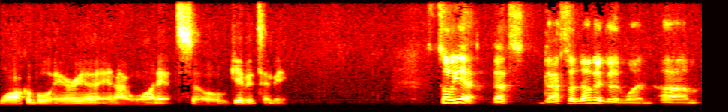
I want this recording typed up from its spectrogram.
walkable area and i want it. So give it to me. So yeah that's that's another good one. Um,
